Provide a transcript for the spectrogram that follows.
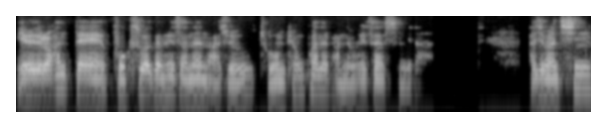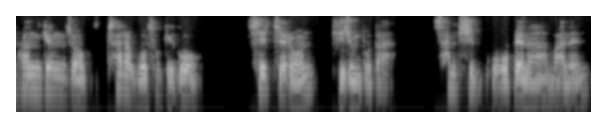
예를 들어 한때 복스와겐 회사는 아주 좋은 평판을 받는 회사였습니다. 하지만 친환경적 차라고 속이고 실제로는 기준보다 35배나 많은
